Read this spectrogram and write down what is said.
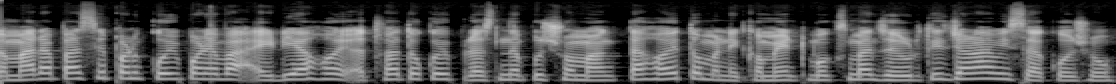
તમારા પાસે પણ કોઈ પણ એવા આઈડિયા હોય અથવા તો કોઈ પ્રશ્ન પૂછવા માંગતા હોય તો મને કમેન્ટ બોક્સમાં જરૂરથી જણાવી શકો છો.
